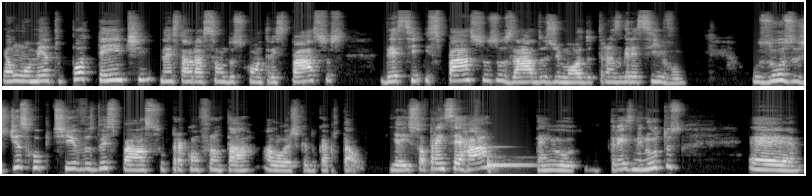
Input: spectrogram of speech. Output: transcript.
é um momento potente na instauração dos contraespaços, desse espaços usados de modo transgressivo, os usos disruptivos do espaço para confrontar a lógica do capital. E aí, só para encerrar, tenho três minutos, é,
